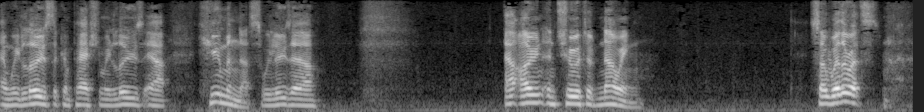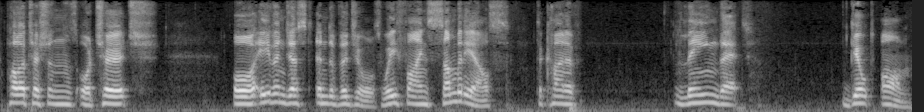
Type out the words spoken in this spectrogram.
And we lose the compassion, we lose our humanness, we lose our our own intuitive knowing. So whether it's politicians or church or even just individuals, we find somebody else to kind of lean that guilt on.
